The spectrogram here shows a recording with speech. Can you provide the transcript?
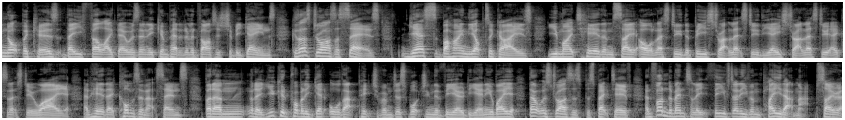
not because they felt like there was any competitive advantage to be gained. Because as Drazah says, yes, behind the Optic guys, you might hear them say, oh, let's do the B strat, let's do the A strat, let's do X, let's do Y, and hear their comms in that sense. But um, you know, you could probably get all that picture from just watching the VOD anyway. That was Drazah's perspective, and fundamentally, Thieves don't even play that map, so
